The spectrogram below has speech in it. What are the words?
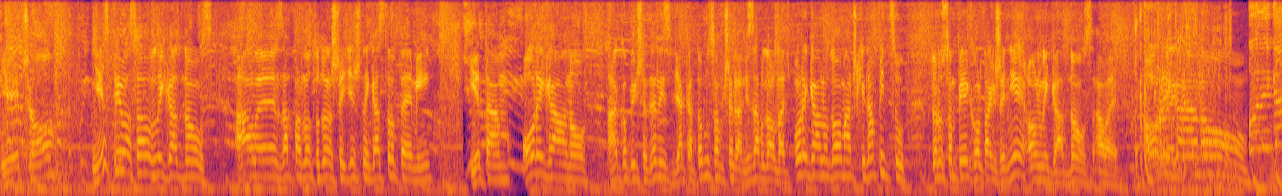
Je čo? Nespieva sa Only God Knows, ale zapadlo to do našej dnešnej gastrotémy. Je tam oregano. A ako píše Denis, vďaka tomu som včera nezabudol dať oregano do omáčky na pizzu, ktorú som piekol, takže nie Only God Knows, ale oregano. Áno.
